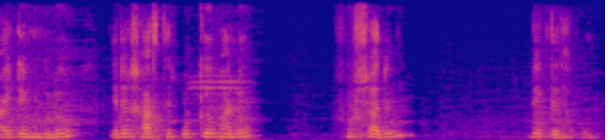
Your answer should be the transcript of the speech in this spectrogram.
আইটেমগুলো যেটা স্বাস্থ্যের পক্ষেও ভালো, সুস্বাদু। দেখতে থাকুন।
